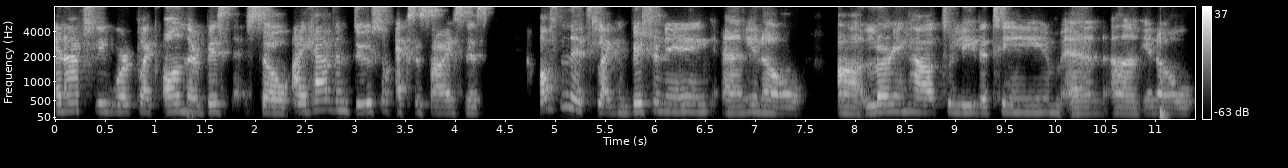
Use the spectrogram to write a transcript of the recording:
and actually work like on their business. So I have them do some exercises. Often it's like visioning and, you know, uh, learning how to lead a team and, uh, you know,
